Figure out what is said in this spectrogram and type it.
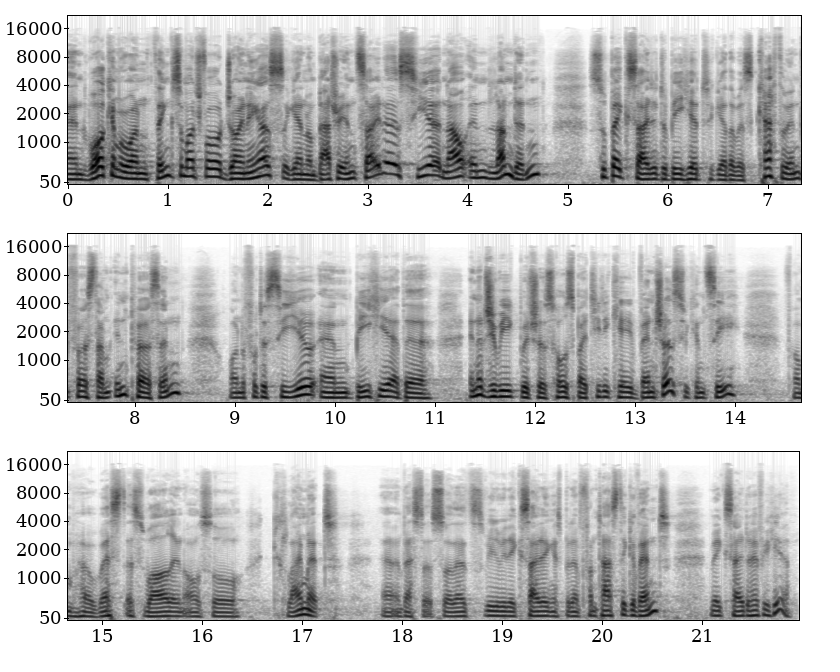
And welcome, everyone. Thanks so much for joining us again on Battery Insiders here now in London. Super excited to be here together with Katherine, first time in person. Wonderful to see you and be here at the Energy Week, which is hosted by TDK Ventures, you can see from her West as well, and also climate uh, investors. So that's really, really exciting. It's been a fantastic event. We're excited to have you here.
